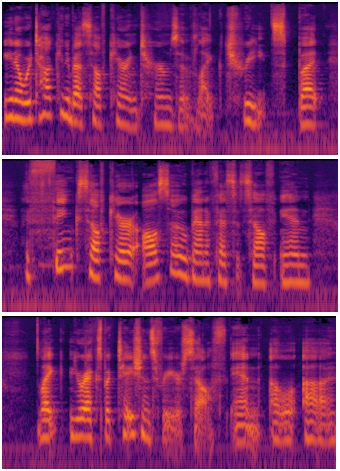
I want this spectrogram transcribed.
you know, we're talking about self care in terms of like treats, but I think self care also manifests itself in like your expectations for yourself and uh, uh,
